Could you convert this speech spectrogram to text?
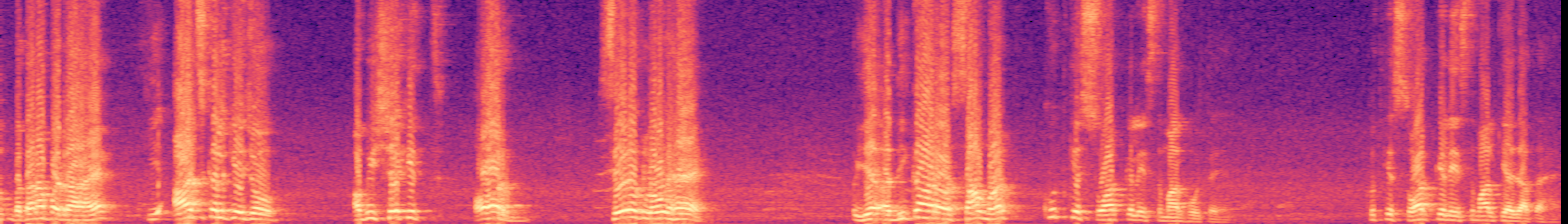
बताना पड़ रहा है कि आजकल के जो अभिषेकित और सेवक लोग हैं, यह अधिकार और सामर्थ खुद के स्वार्थ के लिए इस्तेमाल होते हैं। खुद के स्वार्थ के लिए इस्तेमाल किया जाता है।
